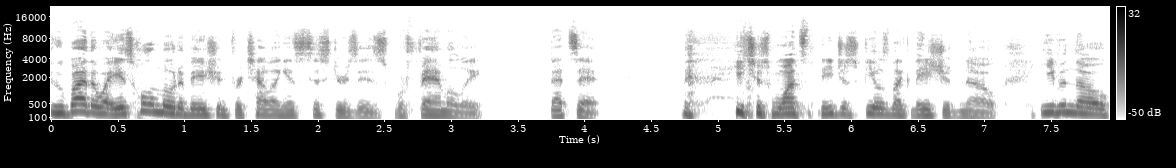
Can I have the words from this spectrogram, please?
who, by the way, his whole motivation for telling his sisters is we're family. That's it. he just wants. He just feels like they should know, even though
